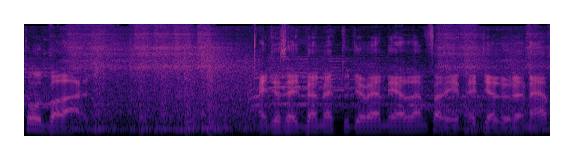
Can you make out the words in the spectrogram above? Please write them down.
Tóth Balázs egy az egyben meg tudja venni ellenfelét, egyelőre nem.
